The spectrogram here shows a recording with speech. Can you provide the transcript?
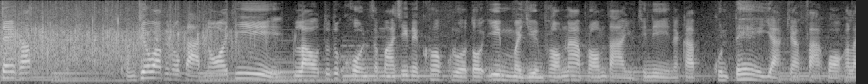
เต้ครับ ผมเชื่อว่าเป็นโอกาสน้อยที่เราทุกๆ คนสมาชิกในครอบครัวโตอิ่มมายืนพร้อมหน้าพร้อมตาอยู่ที่นี่นะครับ คุณเต้อยากจะฝากบอกอะไร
